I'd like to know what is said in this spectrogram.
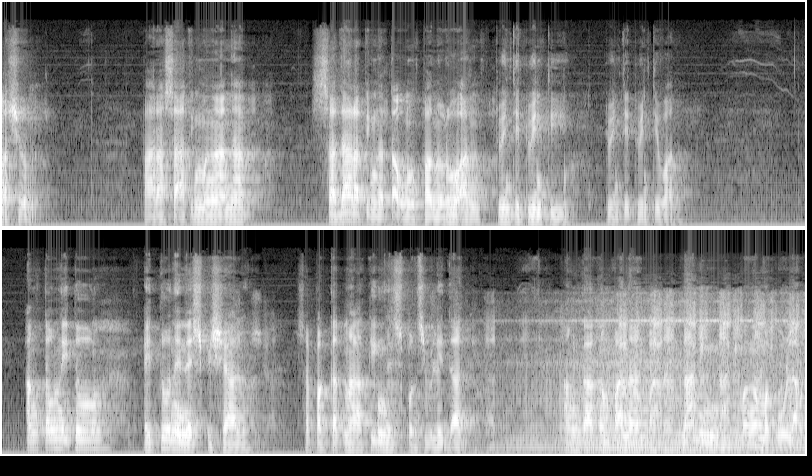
pasyon para sa ating mga anak sa darating na taong panuruan 2020-2021. Ang taon nito ay tunay na espesyal sapagkat malaking responsibilidad ang gagampanan naming mga magulang.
